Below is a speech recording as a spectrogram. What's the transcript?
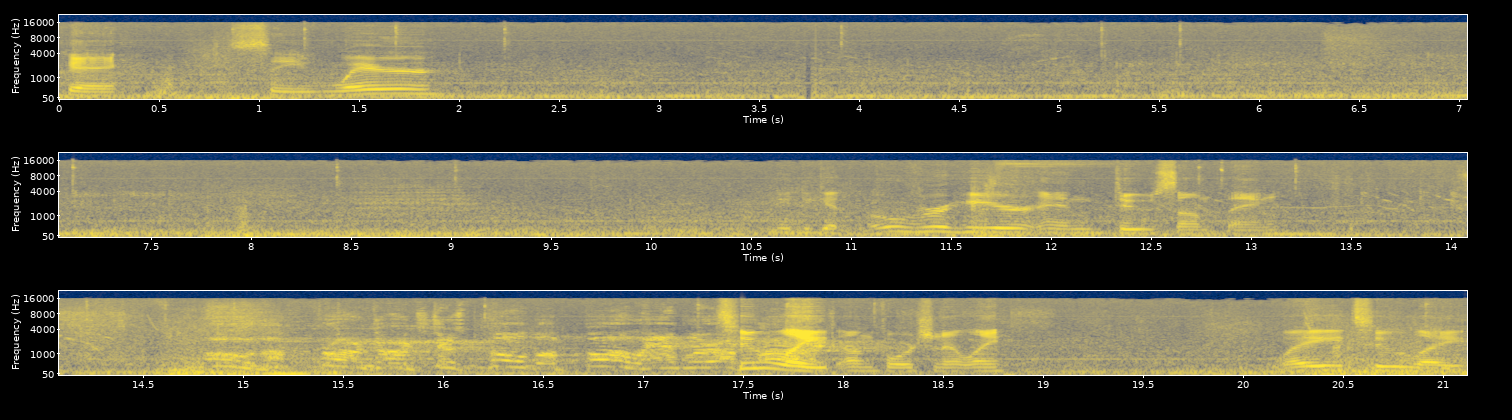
Okay, let's see where. Need to get over here and do something. Oh, the just pulled the ball handler Too apart. late, unfortunately. Way too late.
